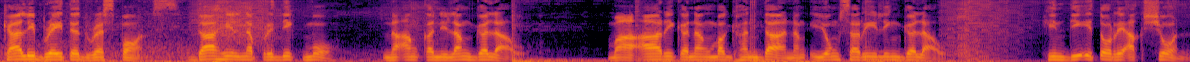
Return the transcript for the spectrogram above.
Calibrated response. Dahil na-predict mo na ang kanilang galaw, maaari ka nang maghanda ng iyong sariling galaw. Hindi ito reaksyon.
